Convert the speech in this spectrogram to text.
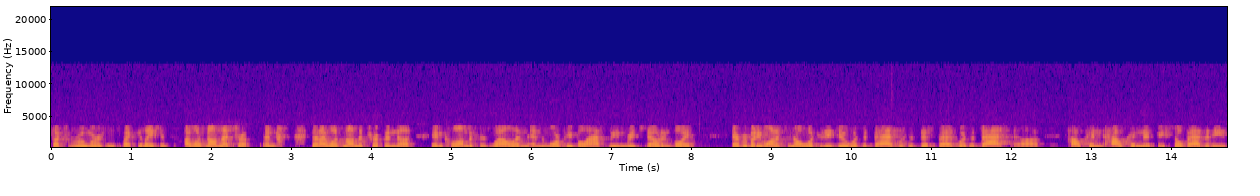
such rumors and speculation. I wasn't on that trip, and then I wasn't on the trip in uh, in Columbus as well. And and the more people asked me and reached out, and boy, everybody wanted to know what did he do? Was it bad? Was it this bad? Was it that? Uh, how can how can it be so bad that he's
